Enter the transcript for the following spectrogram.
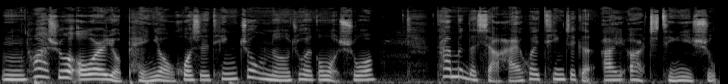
嗯，话说偶尔有朋友或是听众呢，就会跟我说，他们的小孩会听这个 i art 听艺术。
